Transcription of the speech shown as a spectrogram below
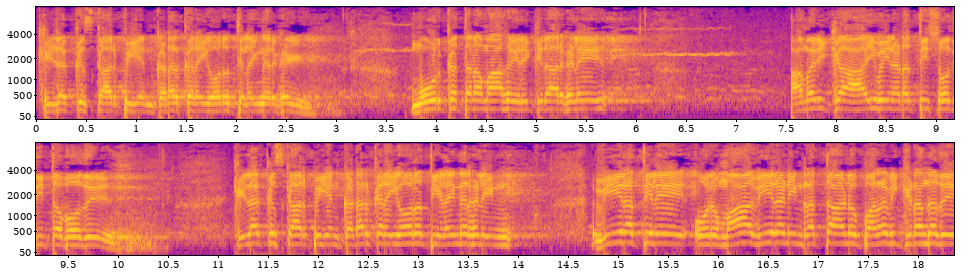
கிழக்கு ஸ்கார்பியன் கடற்கரையோரத்து இளைஞர்கள் மூர்க்கத்தனமாக இருக்கிறார்களே. அமெரிக்க ஆய்வை நடத்தி சோதித்த போது கிழக்கு ஸ்கார்பியன் கடற்கரையோரத்து இளைஞர்களின் வீரத்திலே ஒரு மா வீரனின் ரத்த அணு பரவி கிடந்தது.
